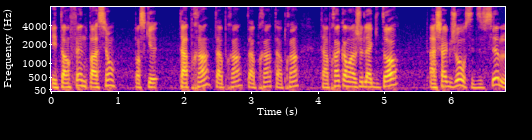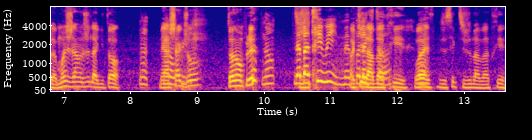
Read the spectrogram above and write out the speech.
Et t'en fais une passion. Parce que t'apprends, t'apprends, t'apprends, t'apprends. T'apprends comment jouer de la guitare. À chaque jour, c'est difficile. là. Moi, j'ai jamais joué de la guitare. Ouais, Mais à non chaque plus. jour, toi non plus? La Tu- batterie, oui, mais pas la, la guitare. batterie. Ouais, Ouais. je sais que tu joues de la batterie.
